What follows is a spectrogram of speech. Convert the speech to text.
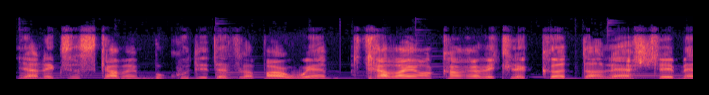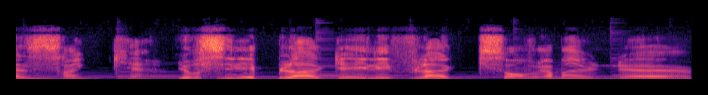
Il en existe quand même beaucoup des développeurs web qui travaillent encore avec le code dans le HTML5. Il y a aussi les blogs et les vlogs qui sont vraiment une, euh,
